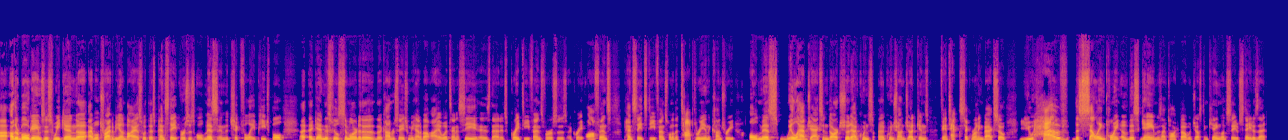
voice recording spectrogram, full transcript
Uh, other bowl games this weekend. Uh, I will try to be unbiased with this. Penn State versus Ole Miss in the Chick Fil A Peach Bowl. Uh, again, this feels similar to the the conversation we had about Iowa Tennessee. Is that it's great defense versus a great offense. Penn State's defense, one of the top three in the country. Ole Miss will have Jackson Dart, should have Quin, uh, Quinshon Judkins, fantastic running back. So you have the selling point of this game, as I've talked about with Justin King on State of State, is that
